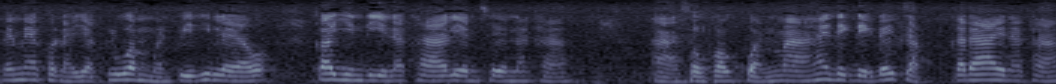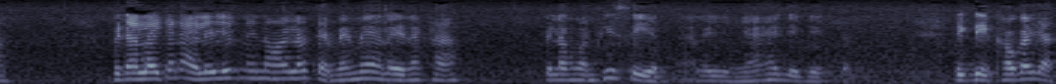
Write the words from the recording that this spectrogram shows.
แม่แม่คนไหนอยากร่วมเหมือนปีที่แล้ว ก็ยินดีนะคะ เรียนเชิญนะคะ อ่า ส่งของขวัญมาให้เด็กๆ ได้จับก็ได้นะคะเป็นอะไรก็ได้เล็กๆน้อยๆแล้วแต่แม่แม่ๆเลยนะคะ เป็นรางวัลพิเศษอะไรอย่างเงี้ยให้เด็กๆแบบเด็ก ๆเขาก็อยาก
